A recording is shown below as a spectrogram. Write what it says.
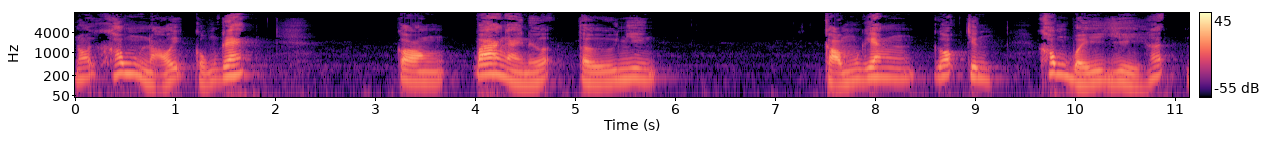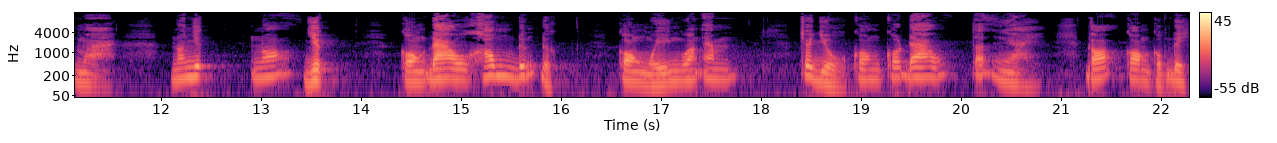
nói không nổi cũng ráng. Còn ba ngày nữa, tự nhiên cộng găng gót chân, không bị gì hết mà nó nhức, nó giật. Còn đau không đứng được. Còn nguyện quan âm, cho dù con có đau tới ngày đó, con cũng đi.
